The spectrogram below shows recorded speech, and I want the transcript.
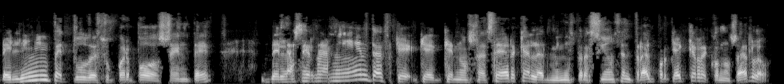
del ímpetu de su cuerpo docente, de las herramientas que, nos acerca la administración central, porque hay que reconocerlo.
